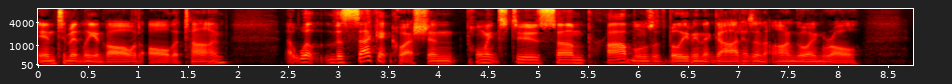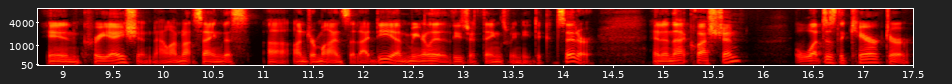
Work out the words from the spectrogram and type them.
intimately involved all the time? Uh, well, the second question points to some problems with believing that God has an ongoing role in creation. Now, I'm not saying this uh, undermines that idea, merely that these are things we need to consider. And in that question, what does the character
